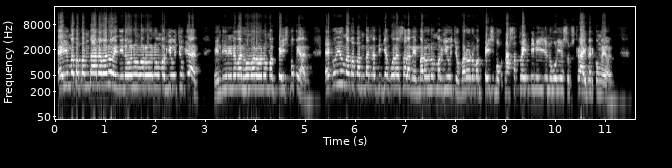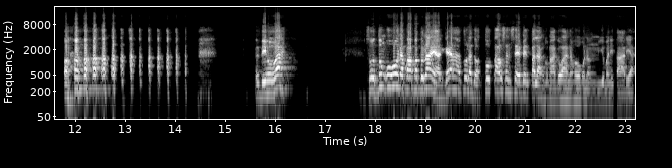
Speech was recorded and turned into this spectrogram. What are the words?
Eh, yung matatanda naman ho, hindi naman marunong mag-YouTube yan. Hindi rin naman ho marunong mag-Facebook yan. Eh, kung yung matatanda na bigyan ko ng salamin, marunong mag-YouTube, marunong mag-Facebook, nasa 20 million ho yung subscriber ko ngayon. Hindi ho ba? So, doon ko ho napapatunayan. Kaya nga tulad do, 2007 pa lang, gumagawa na ho ko ng humanitarian.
